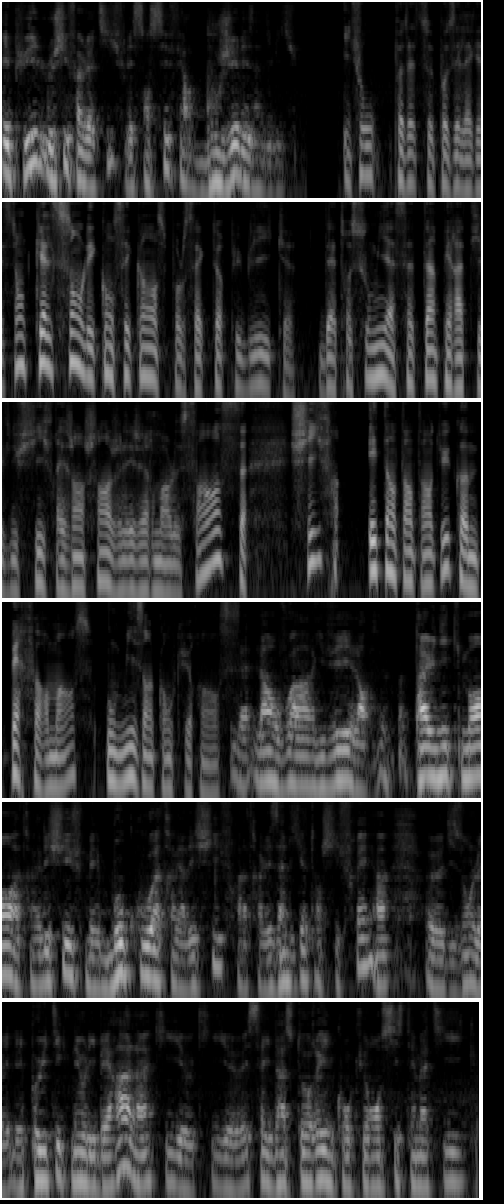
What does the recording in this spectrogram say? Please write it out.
Et puis, le chiffre évaluatif, il est censé faire bouger les individus. Il faut peut-être se poser la question, quelles sont les conséquences pour le secteur public d'être soumis à cet impératif du chiffre, et j'en change légèrement le sens, chiffre étant entendu comme performance ou mise en concurrence. Là, on voit arriver, alors pas uniquement à travers les chiffres, mais beaucoup à travers les chiffres, à travers les indicateurs chiffrés, hein, euh, disons les, politiques néolibérales hein, qui, euh, qui euh, essayent d'instaurer une concurrence systématique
